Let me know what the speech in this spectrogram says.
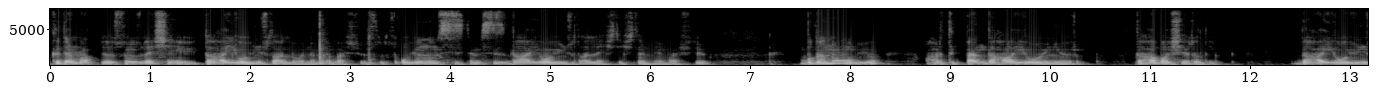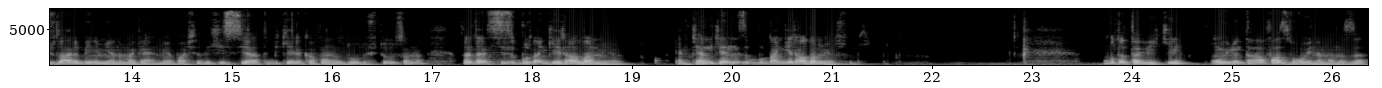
Kıdem atlıyorsunuz ve şey daha iyi oyuncularla oynamaya başlıyorsunuz. Oyunun sistemi sizi daha iyi oyuncularla eşleştirmeye başlıyor. Bu da ne oluyor? Artık ben daha iyi oynuyorum. Daha başarılıyım. Daha iyi oyuncular benim yanıma gelmeye başladı. Hissiyatı bir kere kafanızda oluştuğu zaman zaten sizi buradan geri alamıyor. Yani kendi kendinizi buradan geri alamıyorsunuz. Bu da tabii ki oyunu daha fazla oynamanıza,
